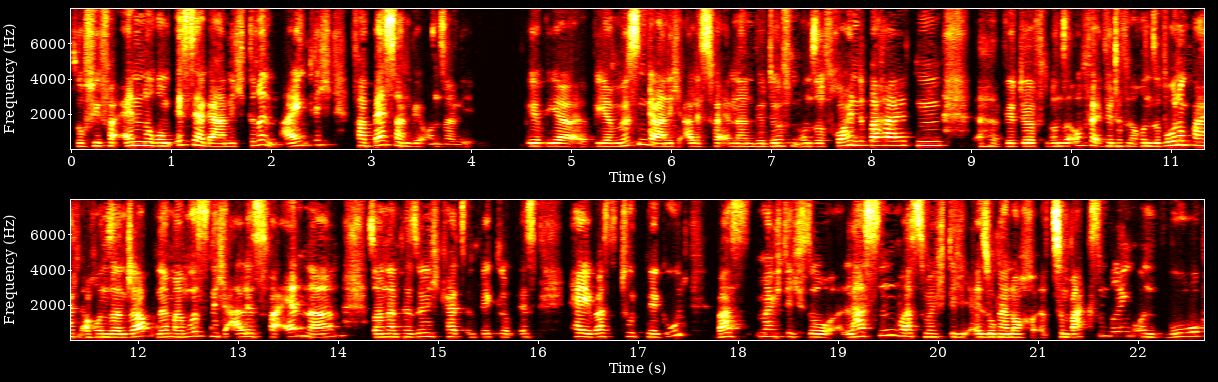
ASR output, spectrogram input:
So viel Veränderung ist ja gar nicht drin. Eigentlich verbessern wir unser Leben wir, wir, wir müssen gar nicht alles verändern. Wir dürfen unsere Freunde behalten, äh, wir dürfen unser Umfeld, wir dürfen auch unsere Wohnung behalten, auch unseren Job. Ne? Man muss nicht alles verändern, sondern Persönlichkeitsentwicklung ist, hey, was tut mir gut? Was möchte ich so lassen? Was möchte ich äh, sogar noch zum Wachsen bringen? Und wo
